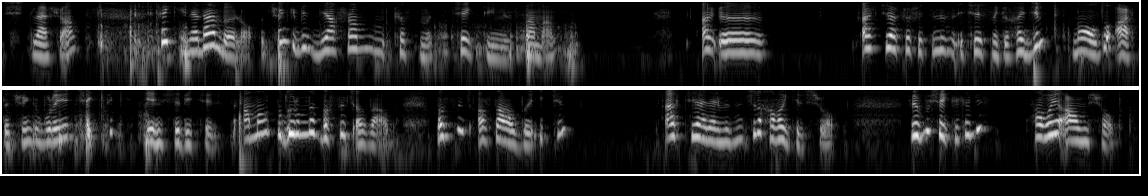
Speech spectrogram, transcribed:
şiştiler şu an. Peki neden böyle oldu? Çünkü biz diyafram kasını çektiğimiz zaman eee, akciğer kafesimizin içerisindeki hacim ne oldu? Arttı. Çünkü burayı çektik, genişledi içerisi. Ama bu durumda basınç azaldı. Basınç azaldığı için akciğerlerimizin içine hava girişi oldu. Ve bu şekilde biz havayı almış olduk.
